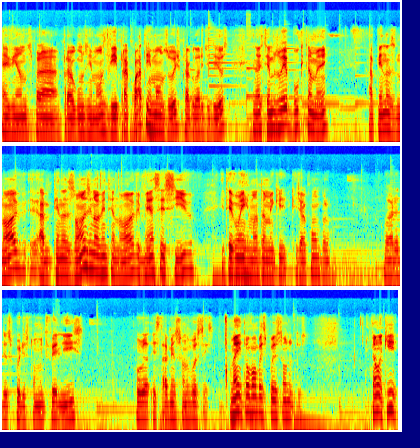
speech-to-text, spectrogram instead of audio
Enviamos para alguns irmãos, enviei para quatro irmãos hoje, para a glória de Deus. E nós temos um e-book também, apenas apenas 11,99, bem acessível. E teve uma irmã também que, que já comprou. Glória a Deus por isso. Estou muito feliz por estar abençoando vocês. Amém? Então vamos para a exposição do texto. Então aqui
